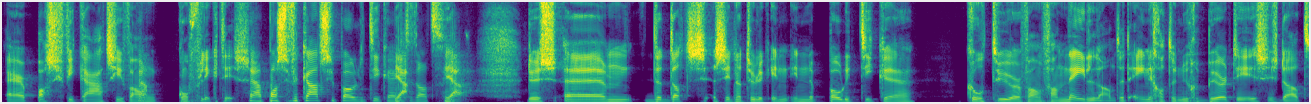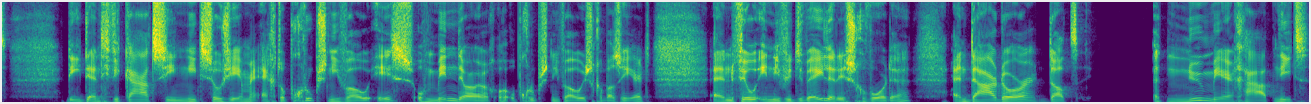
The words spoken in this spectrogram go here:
er pacificatie van conflict is. ja pacificatiepolitiek heette dat. Ja. Dus ehm, dat, dat zit natuurlijk in, in de politieke cultuur van, van Nederland. Het enige wat er nu gebeurd is, is dat de identificatie niet zozeer meer echt op groepsniveau is, of minder op groepsniveau is gebaseerd, en veel individueler is geworden. En daardoor dat het nu meer gaat niet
